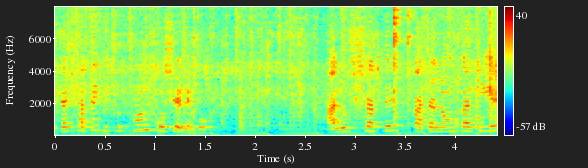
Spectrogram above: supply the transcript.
এটার সাথে কিছুক্ষণ কষে নেব। আলুর সাথে কাঁচা লঙ্কা দিয়ে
